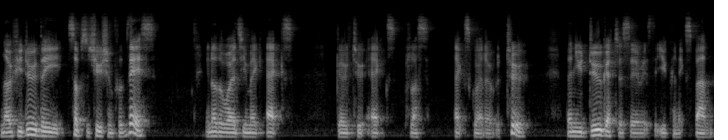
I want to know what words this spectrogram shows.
Now if you do the substitution for this, in other words, you make x go to x plus x squared over 2, then you do get a series that you can expand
